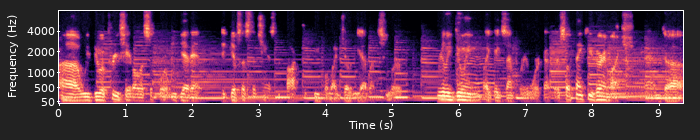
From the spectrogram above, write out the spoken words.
uh, we do appreciate all the support we get in it gives us the chance to talk to people like Jodie Evans who are really doing like exemplary work out there. So thank you very much. And uh,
